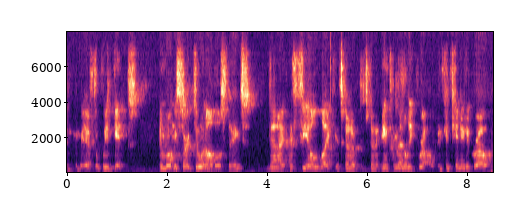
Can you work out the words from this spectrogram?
and, and we have to win games. And when we start doing all those things, then I, I feel like it's gonna it's gonna incrementally grow and continue to grow,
